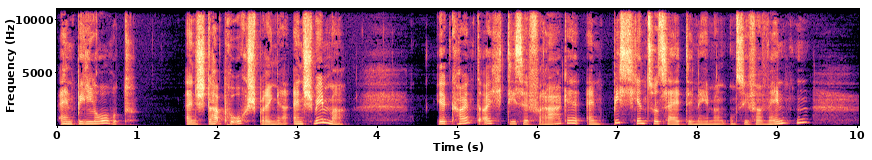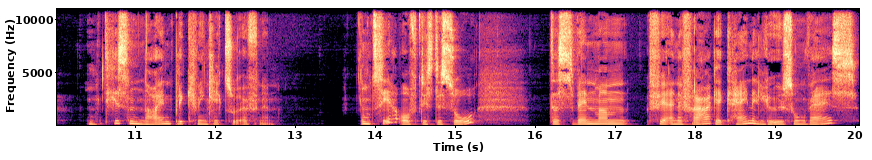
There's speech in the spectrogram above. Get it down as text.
Ein Pilot? Ein Stabhochspringer? Ein Schwimmer? Ihr könnt euch diese Frage ein bisschen zur Seite nehmen und sie verwenden, um diesen neuen Blickwinkel zu öffnen. Und sehr oft ist es so, dass wenn man für eine Frage keine Lösung weiß,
